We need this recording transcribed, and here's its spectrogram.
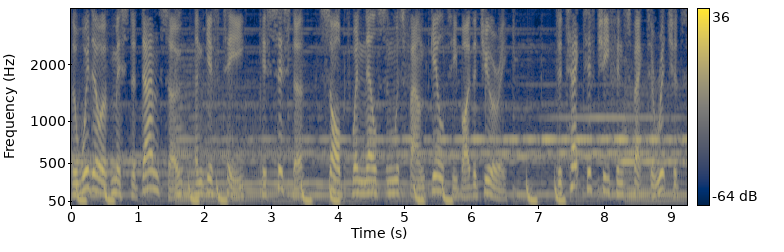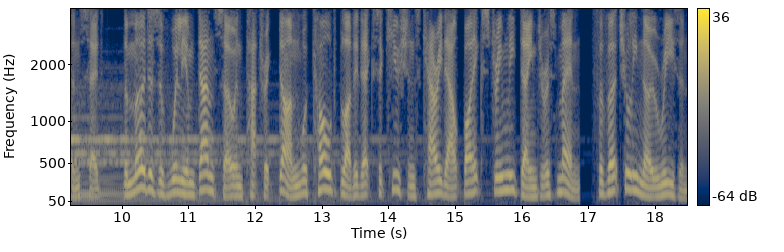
the widow of Mr. Danso, and Giftee, his sister, sobbed when Nelson was found guilty by the jury. Detective Chief Inspector Richardson said, the murders of William Danso and Patrick Dunne were cold-blooded executions carried out by extremely dangerous men, for virtually no reason.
